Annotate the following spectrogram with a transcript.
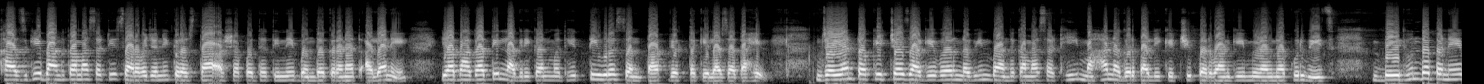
खाजगी बांधकामासाठी सार्वजनिक रस्ता अशा पद्धतीने बंद करण्यात आल्याने या भागातील नागरिकांमध्ये तीव्र संताप व्यक्त केला जात आहे. जयंत टॉकीजच्या जागेवर नवीन बांधकामासाठी महानगरपालिकेची परवानगी मिळवण्यापूर्वीच बेधुंदपणे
